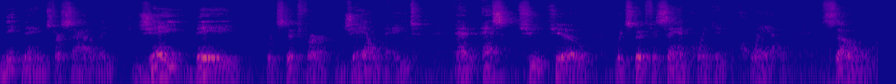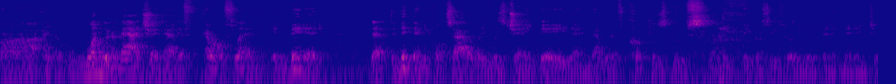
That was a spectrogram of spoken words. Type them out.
nicknames for Satterlee: JB, which stood for jail date, and SQQ, which stood for San Quentin quail. So uh, I, one would imagine that if Errol Flynn admitted that the nickname he called Satterlee was JB, then that would have cooked his goose, right? Because he really would have been admitting to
